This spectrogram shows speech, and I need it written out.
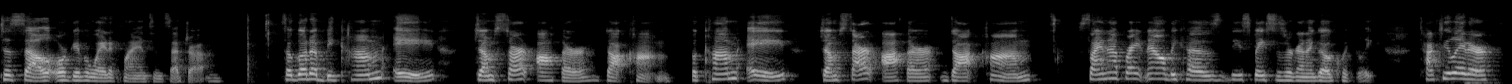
to sell or give away to clients, etc. So go to become a jumpstartauthor.com. Become a jumpstartauthor.com sign up right now because these spaces are going to go quickly. Talk to you later.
